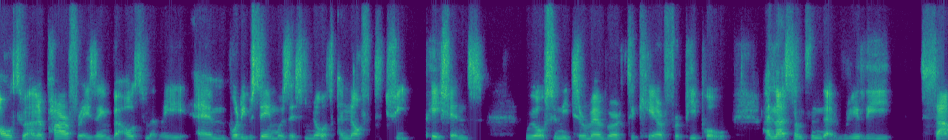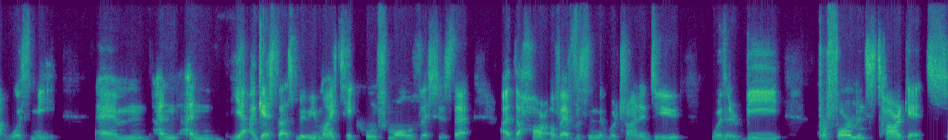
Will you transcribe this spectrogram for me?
ultimately, and I'm paraphrasing, but ultimately, um, what he was saying was it's not enough to treat patients. We also need to remember to care for people. And that's something that really sat with me. Um, and and yeah, I guess that's maybe my take home from all of this is that at the heart of everything that we're trying to do, whether it be performance targets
